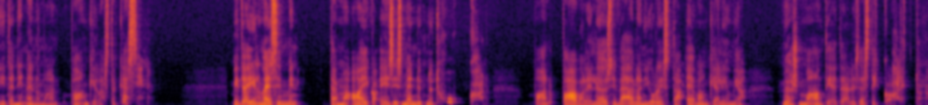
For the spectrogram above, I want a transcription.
niitä nimenomaan vankilasta käsin. Mitä ilmeisimmin tämä aika ei siis mennyt nyt hukkaan, vaan Paavali löysi väylän julistaa evankeliumia myös maantieteellisesti kahlittuna.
